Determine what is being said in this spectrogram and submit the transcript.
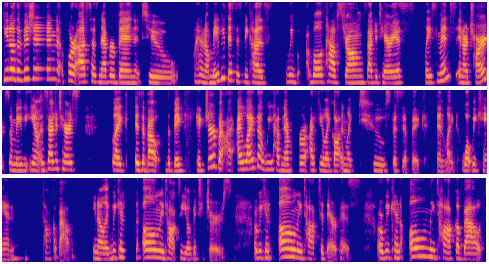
you know, the vision for us has never been to, I don't know, maybe this is because we both have strong Sagittarius placements in our chart. So maybe, you know, in Sagittarius, like is about the big picture but I, I like that we have never i feel like gotten like too specific and like what we can talk about you know like we can only talk to yoga teachers or we can only talk to therapists or we can only talk about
